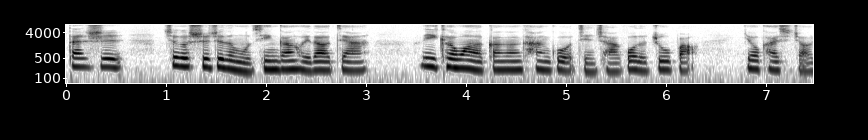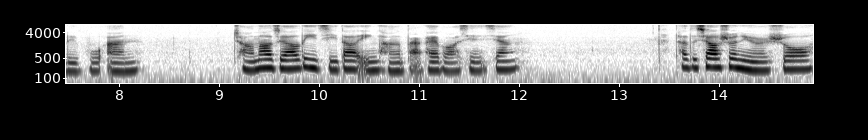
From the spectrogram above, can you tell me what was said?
但是这个失智的母亲刚回到家，立刻忘了刚刚看过、检查过的珠宝，又开始焦虑不安，吵闹着要立即到银行打开保险箱。他的孝顺女儿说：“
